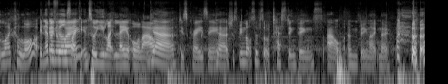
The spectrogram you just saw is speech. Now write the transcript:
like a lot. It never feels like it until you like lay it all out. Yeah. Which is crazy. Yeah, it's just been lots of sort of testing things out and being like, no.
